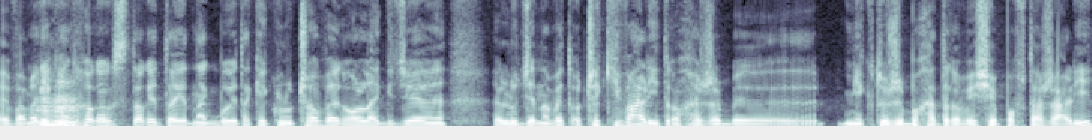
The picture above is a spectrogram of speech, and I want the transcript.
W American mhm. Horror Story to jednak były takie kluczowe role, gdzie ludzie nawet oczekiwali trochę, żeby niektórzy bohaterowie się powtarzali.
